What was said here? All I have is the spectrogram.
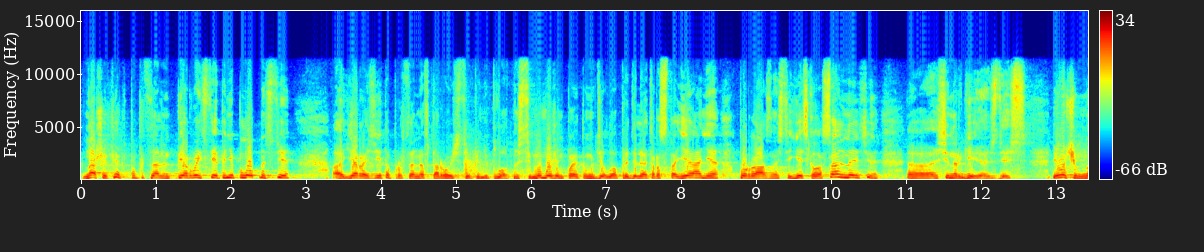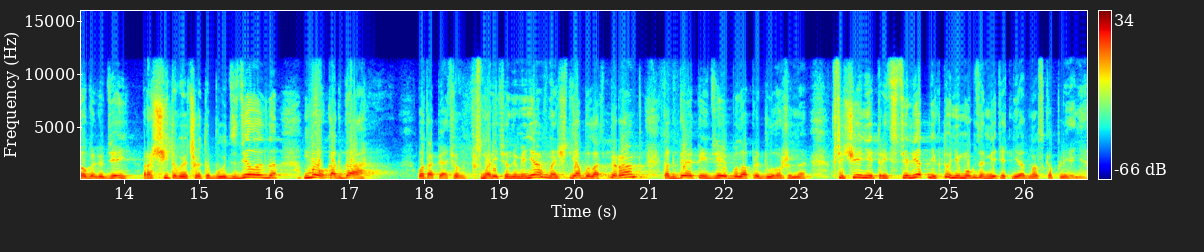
наш эффект пропорционален первой степени плотности, а ярозита пропорционально второй степени плотности. Мы можем по этому делу определять расстояние по разности. Есть колоссальная э, синергия здесь. И очень много людей рассчитывают, что это будет сделано. Но когда вот опять, посмотрите на меня, значит, я был аспирант, когда эта идея была предложена. В течение 30 лет никто не мог заметить ни одно скопление.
